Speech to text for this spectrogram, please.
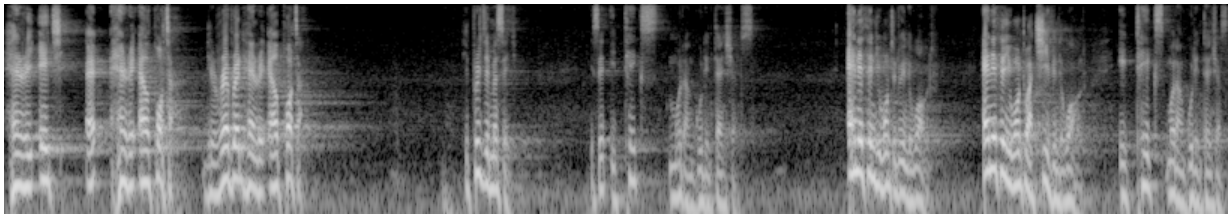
Henry H. Eh, Henry L. Porter, the Reverend Henry L. Porter. He preached a message. He said, It takes more than good intentions anything you want to do in the world, anything you want to achieve in the world, it takes more than good intentions.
